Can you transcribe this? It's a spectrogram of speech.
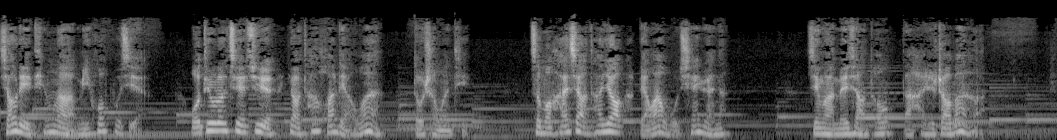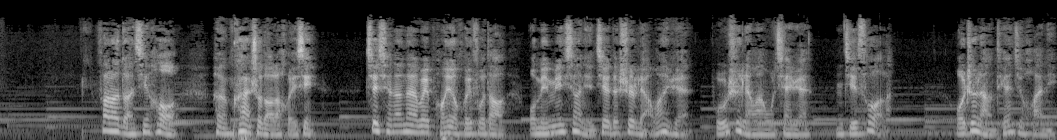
小李听了迷惑不解，我丢了借据，要他还两万都成问题，怎么还向他要两万五千元呢？尽管没想通，但还是照办了。发了短信后，很快收到了回信，借钱的那位朋友回复道：“我明明向你借的是两万元，不是两万五千元，你记错了，我这两天就还你。”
